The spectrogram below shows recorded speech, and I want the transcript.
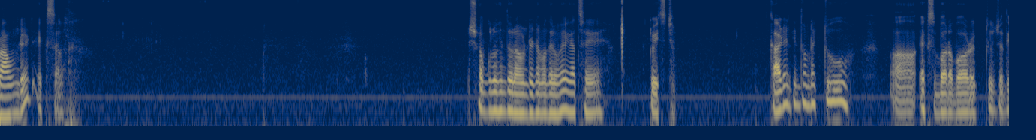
রাউন্ডেড এক্সেল সবগুলো কিন্তু রাউন্ডেড আমাদের হয়ে গেছে। টুইস্ট কার্ডের কিন্তু আমরা একটু এক্স বরাবর একটু যদি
